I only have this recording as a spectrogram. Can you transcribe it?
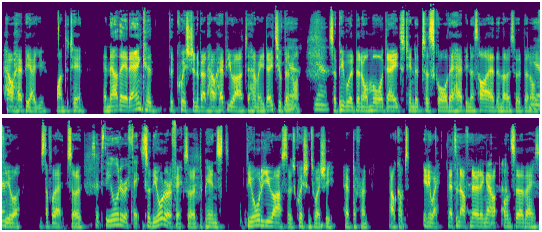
How happy are you? One to 10. And now they had anchored the question about how happy you are to how many dates you've been yeah, on. Yeah. So people who had been on more dates tended to score their happiness higher than those who had been on yeah. fewer and stuff like that. So, so it's the order effect. So the order effect. So it depends. The order you ask those questions will actually have different outcomes. Anyway, that's enough nerding out on surveys.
